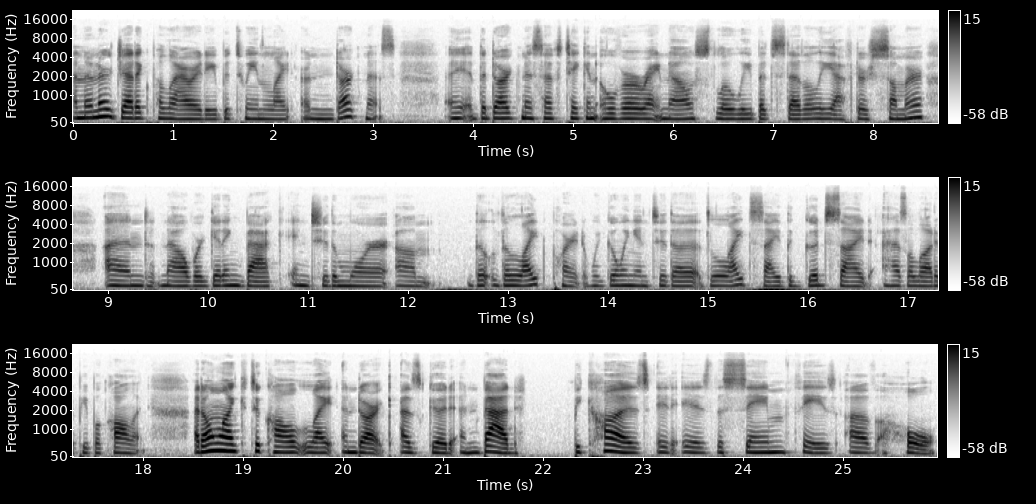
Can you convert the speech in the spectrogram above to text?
an energetic polarity between light and darkness uh, the darkness has taken over right now, slowly but steadily after summer, and now we're getting back into the more um, the the light part. We're going into the the light side, the good side, as a lot of people call it. I don't like to call light and dark as good and bad because it is the same phase of a whole.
